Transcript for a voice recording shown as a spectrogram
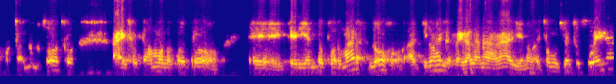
apostando nosotros, a eso estamos nosotros eh, queriendo formar. No, aquí no se les regala nada a nadie, ¿no? Estos muchachos juegan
